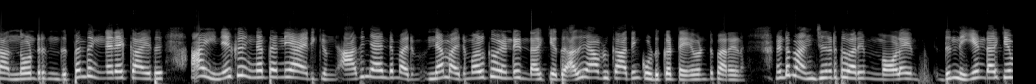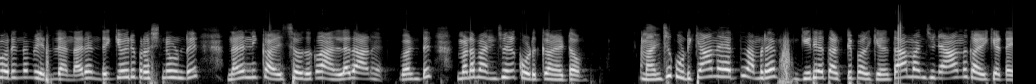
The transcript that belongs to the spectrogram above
തന്നുകൊണ്ടിരുന്നത് ഇപ്പം എന്താ ഇങ്ങനെയൊക്കെ ആയത്? ആ ഇനിയൊക്കെ ഇങ്ങനെ തന്നെ ആയിരിക്കും. ആദ്യം ഞാൻ എന്റെ മരു ഞാൻ മരുമകൾക്ക് വേണ്ടി ഉണ്ടാക്കിയത്. അത് ഞാൻ അവൾക്ക് ആദ്യം കൊടുക്കട്ടെ എന്നിട്ട് പറയണം. എന്നിട്ട് മഞ്ജുവിന്റെ അടുത്ത് പറയും മോളെ ഇത് നീ ഉണ്ടാക്കിയ പോലെ ഒന്നും വരില്ല. എന്നാലും എന്തൊക്കെയോ ഒരു പ്രശ്നമുണ്ട്. എന്നാലും നീ കഴിച്ചോ ഇതൊക്കെ നല്ലതാണ്. പറഞ്ഞിട്ട് നമ്മുടെ മഞ്ജുവിന് കൊടുക്കുകയാണ് കേട്ടോ. മഞ്ജു കുടിക്കാൻ നേരത്ത് നമ്മുടെ ഗിരി അത് തട്ടിപ്പറിക്കുന്നു. താ മഞ്ജു ഞാൻ ഒന്ന് കഴിക്കട്ടെ.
